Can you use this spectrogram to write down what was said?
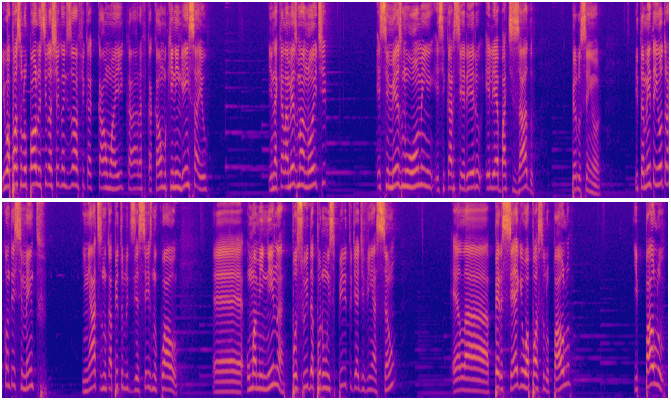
E o apóstolo Paulo e Silas chegam e dizem: Ó, oh, fica calmo aí, cara, fica calmo, que ninguém saiu. E naquela mesma noite, esse mesmo homem, esse carcereiro, ele é batizado pelo Senhor. E também tem outro acontecimento, em Atos, no capítulo 16, no qual é, uma menina possuída por um espírito de adivinhação, ela persegue o apóstolo Paulo, e Paulo,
